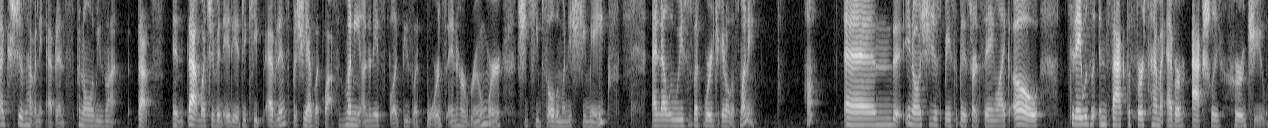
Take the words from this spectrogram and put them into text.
like she doesn't have any evidence. Penelope's not that's in, that much of an idiot to keep evidence, but she has like lots of money underneath like these like boards in her room where she keeps all the money she makes. And Eloise is like, "Where'd you get all this money?" And you know she just basically starts saying like oh today was in fact the first time i ever actually heard you.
